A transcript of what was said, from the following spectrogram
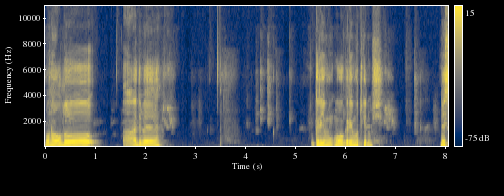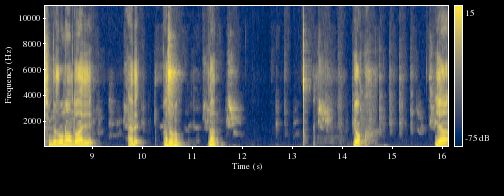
Ronaldo. Hadi be. Green, o Greenwood girmiş. Neyse şimdi Ronaldo hadi. Hadi. Hadi oğlum. Lan. Yok. Ya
